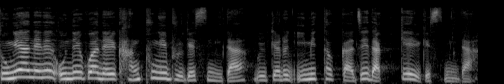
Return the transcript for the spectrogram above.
동해안에는 오늘과 내일 강풍이 불겠습니다. 물결은 2m까지 낮게 일겠습니다.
